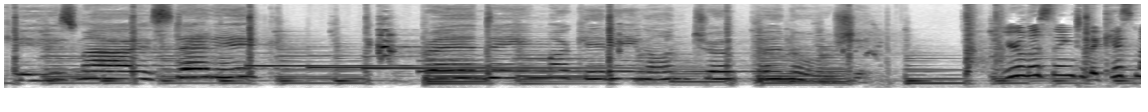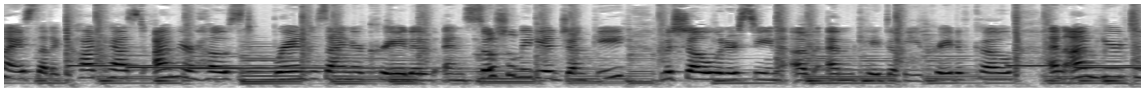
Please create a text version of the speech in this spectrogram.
Kiss my aesthetic, branding, marketing, entrepreneurship. You're listening to the Kiss My Aesthetic podcast. I'm your host, brand designer, creative, and social media junkie, Michelle Winterstein of MKW Creative Co. And I'm here to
